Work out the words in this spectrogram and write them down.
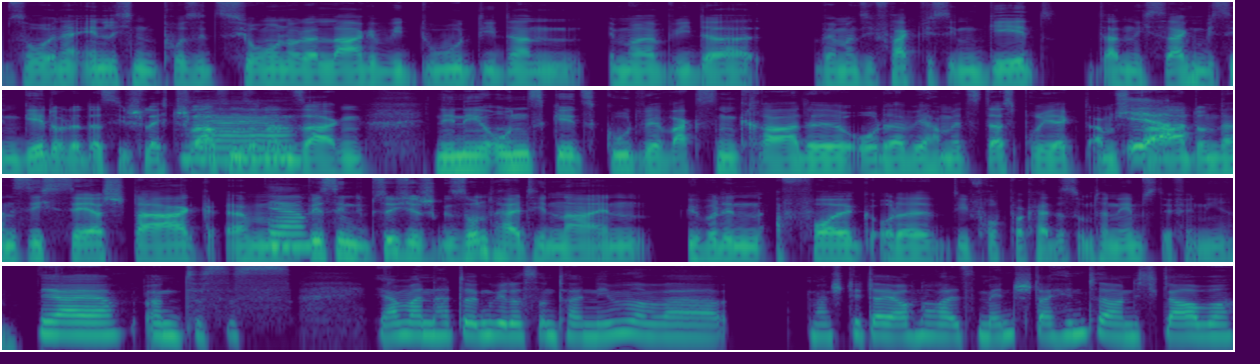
so in einer ähnlichen Position oder Lage wie du, die dann immer wieder wenn man sie fragt, wie es ihnen geht, dann nicht sagen, wie es ihnen geht oder dass sie schlecht schlafen, Ja, ja. sondern sagen, nee, nee, uns geht's gut, wir wachsen gerade oder wir haben jetzt das Projekt am Start und dann sich sehr stark ähm, Ja. bis in die psychische Gesundheit hinein über den Erfolg oder die Fruchtbarkeit des Unternehmens definieren. Ja, ja. Und das ist, ja, man hat irgendwie das Unternehmen, aber man steht da ja auch noch als Mensch dahinter. Und ich glaube,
